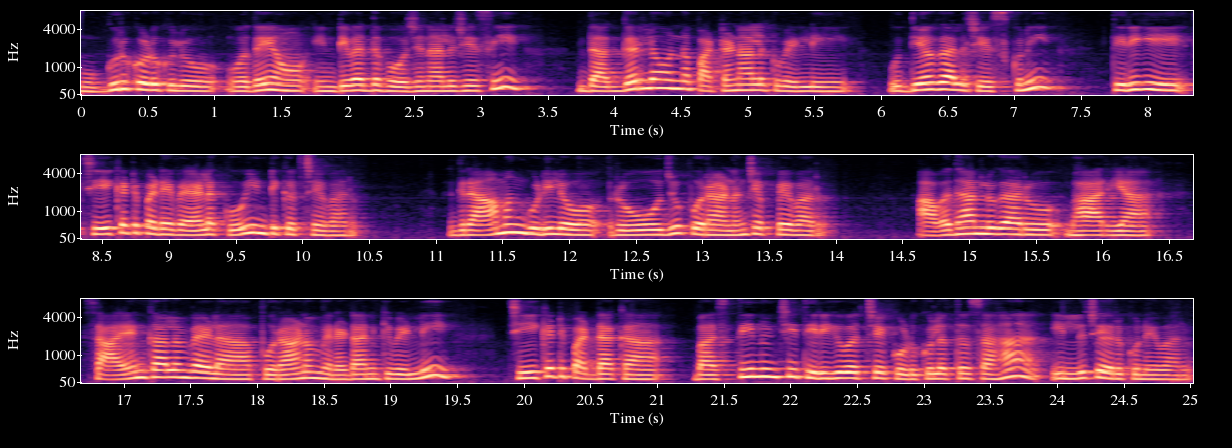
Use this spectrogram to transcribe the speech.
ముగ్గురు కొడుకులు ఉదయం ఇంటి వద్ద భోజనాలు చేసి దగ్గరలో ఉన్న పట్టణాలకు వెళ్ళి ఉద్యోగాలు చేసుకుని తిరిగి చీకటి పడే వేళకు ఇంటికొచ్చేవారు. గ్రామం గుడిలో రోజు పురాణం చెప్పేవారు. అవధాన్లు గారు భార్య సాయంకాలం వేళ పురాణం వినడానికి వెళ్ళి చీకటి పడ్డాక బస్తీ నుంచి తిరిగి వచ్చే కొడుకులతో సహా ఇల్లు చేరుకునేవారు.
